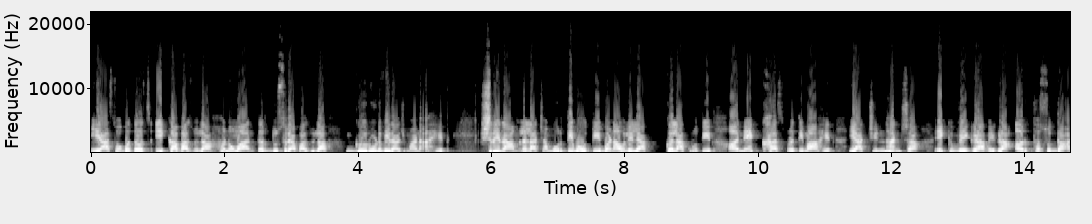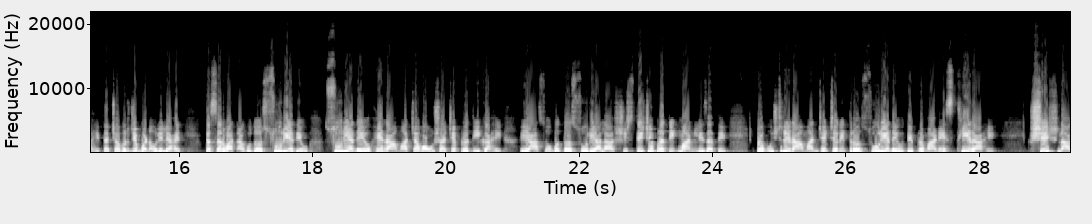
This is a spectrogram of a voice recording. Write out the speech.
यासोबतच एका बाजूला हनुमान तर दुसऱ्या बाजूला गरुड विराजमान आहेत. श्री रामललाच्या मूर्तीभोवती बनवलेल्या कलाकृतीत अनेक खास प्रतिमा आहेत. या चिन्हांचा एक वेगळा वेगळा अर्थ सुद्धा आहे त्याच्यावर जे बनवलेले आहेत. तर सर्वात अगोदर सूर्यदेव. सूर्यदेव हे रामाच्या वंशाचे प्रतीक आहे. यासोबतच सूर्याला शिस्तीचे प्रतीक मानले जाते. प्रभू श्री रामांचे चरित्र सूर्यदेवतेप्रमाणे स्थिर आहे. शेषनाग.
